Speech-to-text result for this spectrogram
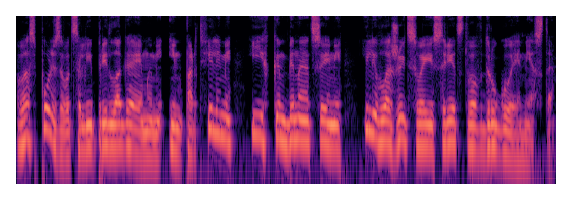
воспользоваться ли предлагаемыми им портфелями и их комбинациями или вложить свои средства в другое место.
